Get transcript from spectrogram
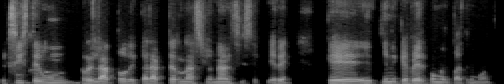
existe un relato de carácter nacional, si se quiere, que tiene que ver con el patrimonio.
